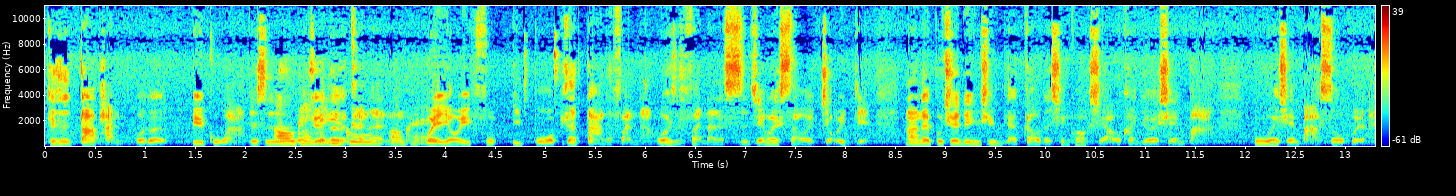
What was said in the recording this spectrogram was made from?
就是大盘我的。预估啊，就是我觉得可能会有一幅一波比较大的反弹，或者是反弹的时间会稍微久一点。那那不确定性比较高的情况下，我可能就会先把部位先把它收回来。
